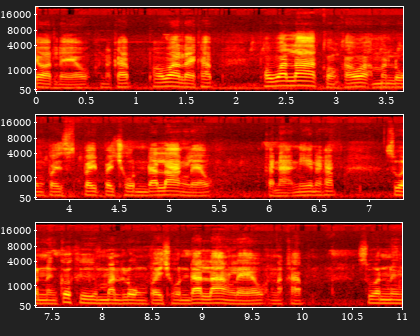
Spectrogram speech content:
ยอดแล้วนะครับ เพราะว่าอะไรครับ เพราะว่ารากของเขาอะมันลงไปไปไปชนด้านล่างแล้ว ขณะนี้นะครับ ส่วนหนึ่งก็คือมันลงไปชนด้านล่างแล้วนะครับ ส่วนหนึ่ง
